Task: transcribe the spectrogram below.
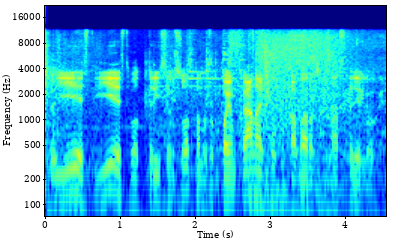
все есть, есть. Вот 3700, там уже ПМК начал по Хабаровску настреливать.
